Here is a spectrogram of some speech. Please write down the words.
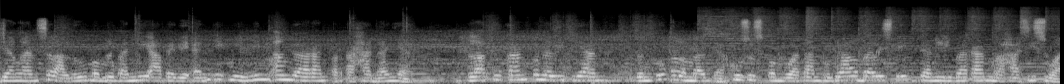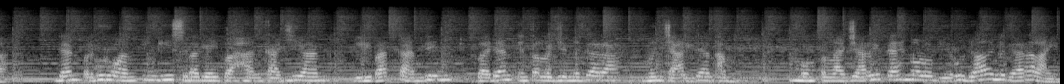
jangan selalu membebani APBN minim anggaran pertahanannya. Lakukan penelitian, bentuk lembaga khusus pembuatan rudal balistik dan libatkan mahasiswa dan perguruan tinggi sebagai bahan kajian, libatkan BIN, Badan Intelijen Negara, mencari dan am, mempelajari teknologi rudal negara lain.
